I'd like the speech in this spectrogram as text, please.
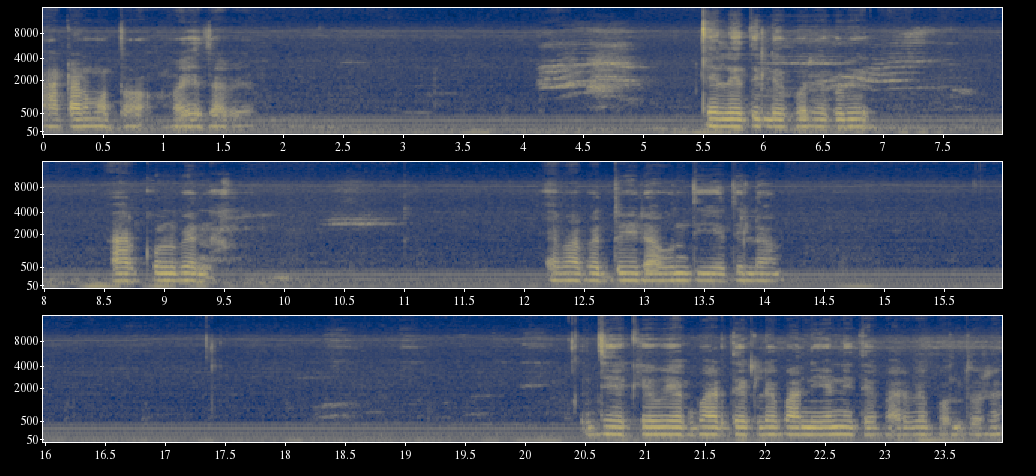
আটার মতো হয়ে যাবে। তেলে দিলে করে করে আর খুলবে না। এভাবে দুই রাউন্ড দিয়ে দিলাম। যে কেউ একবার দেখলে বানিয়ে নিতে পারবে বন্ধুরা।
